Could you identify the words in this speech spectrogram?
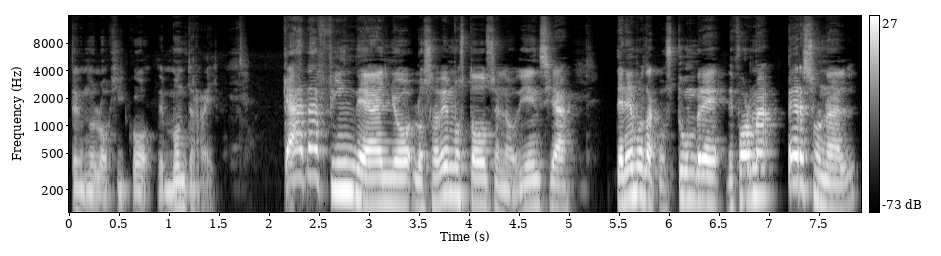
Tecnológico de Monterrey. Cada fin de año, lo sabemos todos en la audiencia, tenemos la costumbre de forma personal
